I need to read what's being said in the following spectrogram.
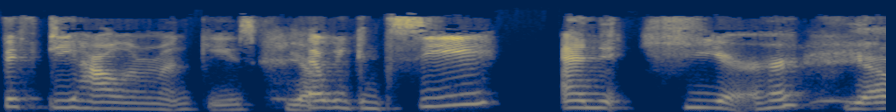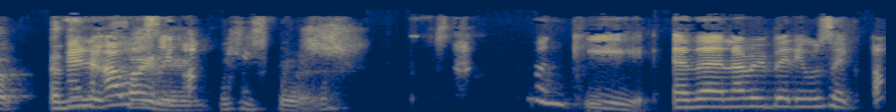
fifty howler monkeys Yep. that we could see and hear. Yep. And, And I was like, oh, which is cool. Monkey, and then everybody was like, oh,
